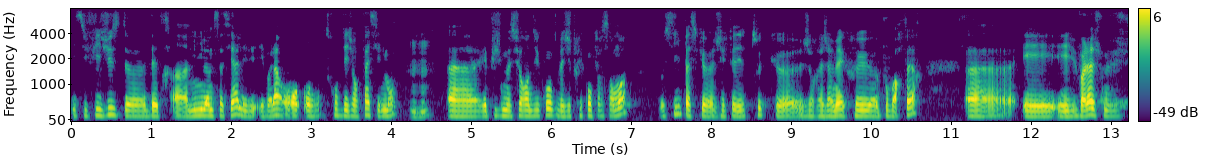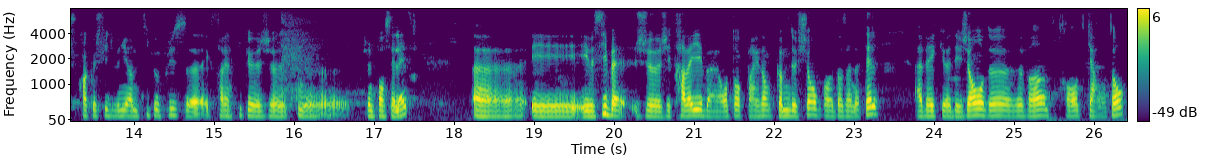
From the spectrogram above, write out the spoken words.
il suffit juste d'être un minimum social et, et voilà, on, on, trouve des gens facilement. Mm-hmm. et puis je me suis rendu compte, bah, j'ai pris confiance en moi aussi parce que j'ai fait des trucs que j'aurais jamais cru euh, pouvoir faire. Euh, et, et, voilà, je, me, je, crois que je suis devenu un petit peu plus euh, extraverti que je ne, je ne pensais l'être. Euh, et, et, aussi, bah, j'ai travaillé bah, en tant que, par exemple, comme de chambre dans un hôtel avec des gens de 20, 30, 40 ans.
